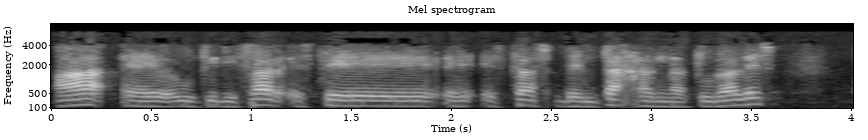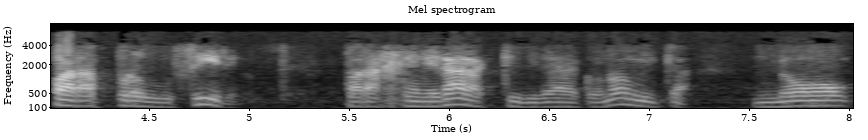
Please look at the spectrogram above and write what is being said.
a eh, utilizar este, eh, estas ventajas naturales para producir, para generar actividad económica no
